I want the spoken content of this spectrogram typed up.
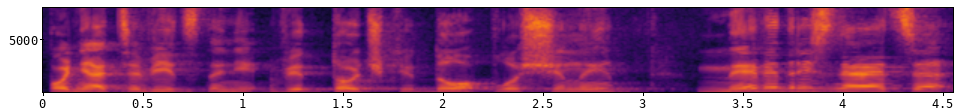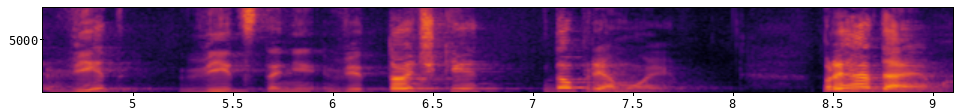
Поняття відстані від точки до площини не відрізняється від відстані від точки до прямої. Пригадаємо,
